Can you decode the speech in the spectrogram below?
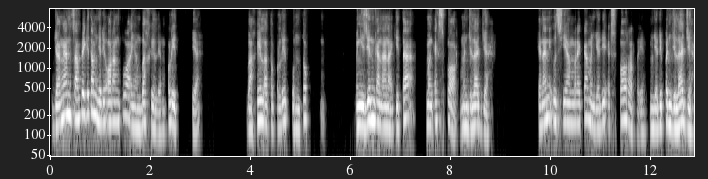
jangan sampai kita menjadi orang tua yang bakhil, yang pelit, ya. Bakhil atau pelit untuk mengizinkan anak kita mengeksplor, menjelajah. Karena ini usia mereka menjadi explorer, ya, menjadi penjelajah.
